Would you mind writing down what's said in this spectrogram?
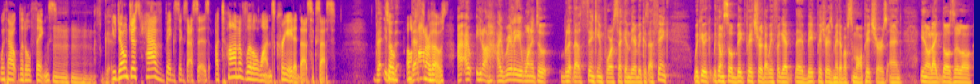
without little things. Mm-hmm. You don't just have big successes; a ton of little ones created that success. That, so know, that, honor those. I, I, you know, I really wanted to let that thinking for a second there because I think we could become so big picture that we forget the big picture is made up of small pictures, and you know, like those little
